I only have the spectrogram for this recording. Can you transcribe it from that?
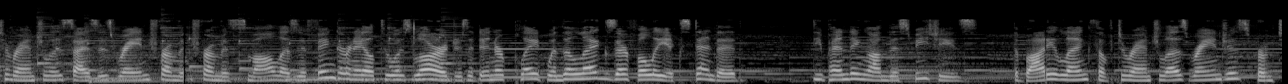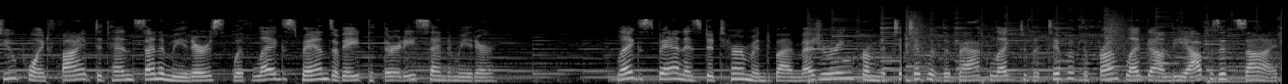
Tarantula sizes range from, from as small as a fingernail to as large as a dinner plate when the legs are fully extended. Depending on the species, the body length of tarantulas ranges from 2.5 to 10 centimeters, with leg spans of 8 to 30 centimeter. Leg span is determined by measuring from the tip of the back leg to the tip of the front leg on the opposite side.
